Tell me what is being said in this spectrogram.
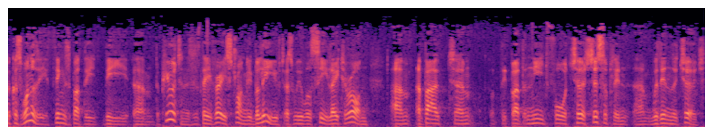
Because one of the things about the, the, um, the Puritans is they very strongly believed, as we will see later on, um, about, um, the, about the need for church discipline within the church.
